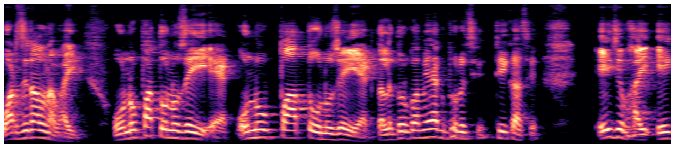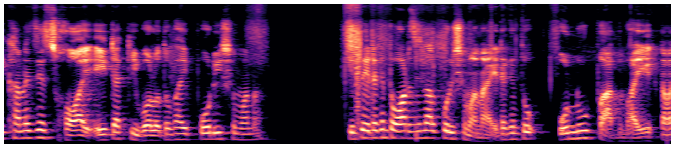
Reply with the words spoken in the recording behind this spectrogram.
অরিজিনাল না ভাই? অনুপাত অনুযায়ী এক, অনুপাত অনুযায়ী এক। তাহলে দৈর্ঘ্য আমি এক ধরেছি, ঠিক আছে। এই যে ভাই, এইখানে যে ছয়, এইটা কি বলতো ভাই? পরিসীমা না। কিন্তু এটা কিন্তু অরিজিনাল পরিসীমা না, এটা কিন্তু অনুপাত ভাই। একটা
